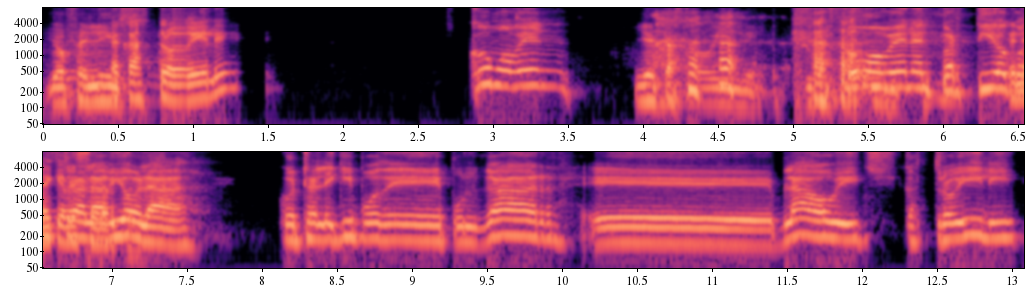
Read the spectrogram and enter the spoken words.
Yo feliz. A Castro ¿Cómo ven Y el Castroville. ¿Cómo ven el partido contra la Viola? Contra el equipo de Pulgar, eh, Blaovic, Castrovilli.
